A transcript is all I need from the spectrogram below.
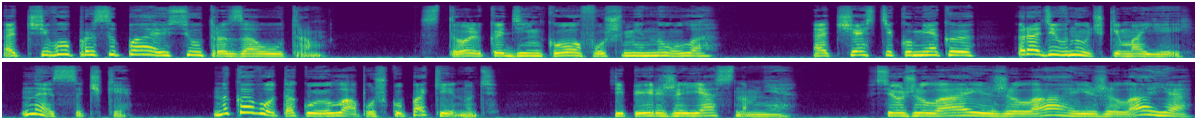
отчего просыпаюсь утро за утром. Столько деньков уж минуло. Отчасти кумекаю ради внучки моей, Нессочки. На кого такую лапушку покинуть? Теперь же ясно мне. Все жила и жила и жила я,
